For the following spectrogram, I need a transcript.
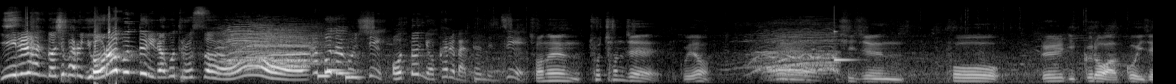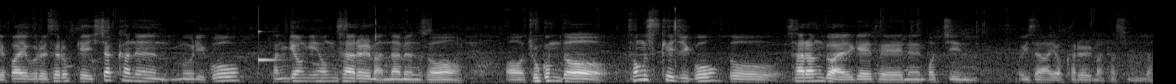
일을 한 것이 바로 여러분들이라고 들었어요. 한 분 한 분씩 어떤 역할을 맡았는지 저는 초천재고요. 네, 시즌 4를 이끌어왔고 이제 5를 새롭게 시작하는 인물이고 강경희 형사를 만나면서 어, 조금 더 성숙해지고 또 사랑도 알게 되는 멋진 의사 역할을 맡았습니다.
